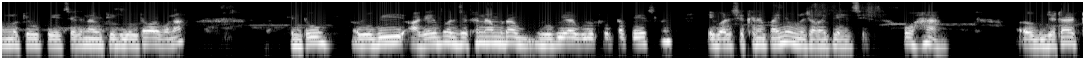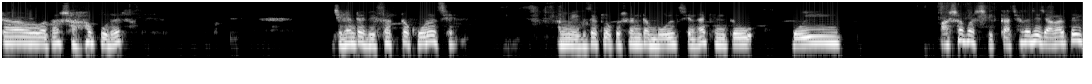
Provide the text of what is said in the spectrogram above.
অন্য কেউ পেয়েছে কিনা আমি ঠিক বলতে পারব না। কিন্তু রুবি আগের বার যেখানে আমরা রুবি আর ব্লুটুথটা পেয়েছিলাম, এবারে সেখানে পাইনি, অন্য জায়গায় পেয়েছি। ও হ্যাঁ যেটা একটা কথা শাহাপুরের যেখানটা রিসার্চটা করেছে, আমি এক্সাক্ট লোকেশনটা বলছি না, কিন্তু ওই পাশাপাশি, কাছাকাছি জায়গাতেই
